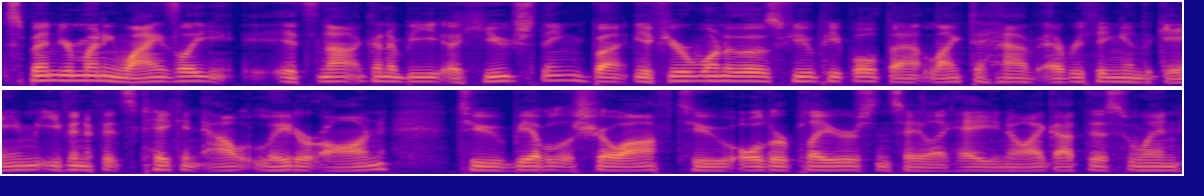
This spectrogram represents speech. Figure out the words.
spend your money wisely. It's not going to be a huge thing, but if you're one of those few people that like to have everything in the game, even if it's taken out later on, to be able to show off to older players and say, like, hey, you know, I got this when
